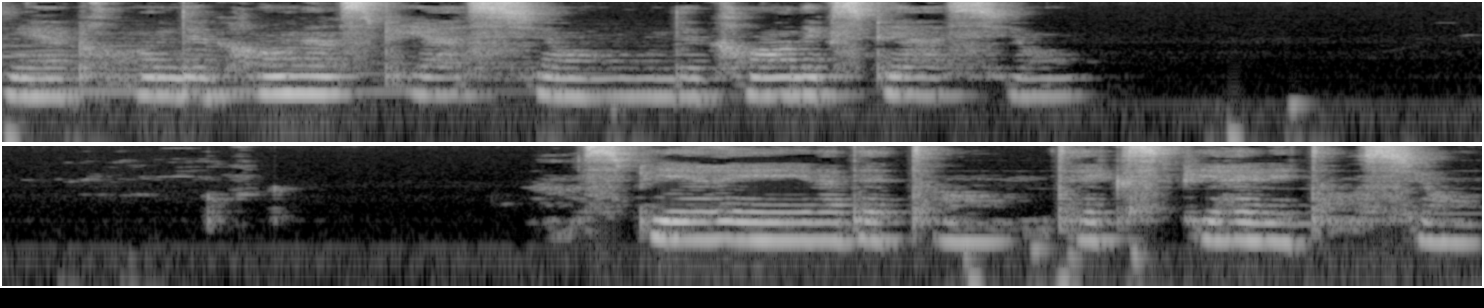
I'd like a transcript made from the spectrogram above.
À prendre de grandes inspirations, de grandes expirations. Inspirez la détente, expirez les tensions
